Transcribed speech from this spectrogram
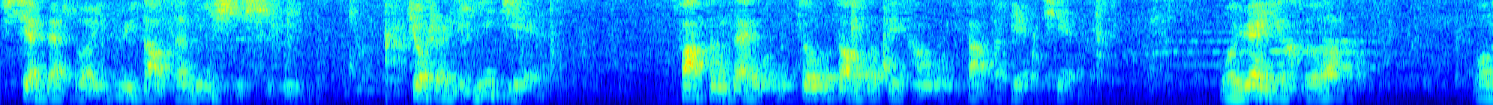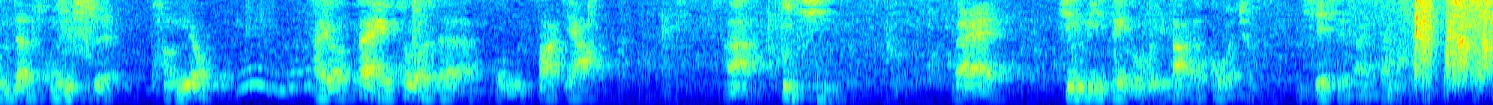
现在所遇到的历史使命，就是理解发生在我们周遭的这场伟大的变迁。我愿意和我们的同事。朋友，还有在座的我们大家，啊，一起来经历这个伟大的过程。谢谢大家。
